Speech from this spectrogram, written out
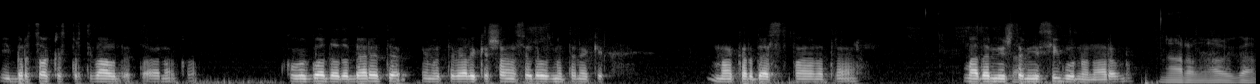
i Brcokas protiv Albe. To je onako, koga god da odaberete, imate velike šanse da uzmete neke makar 10 pojena na trener. Mada ništa da. nije sigurno, naravno. Naravno, ali da,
